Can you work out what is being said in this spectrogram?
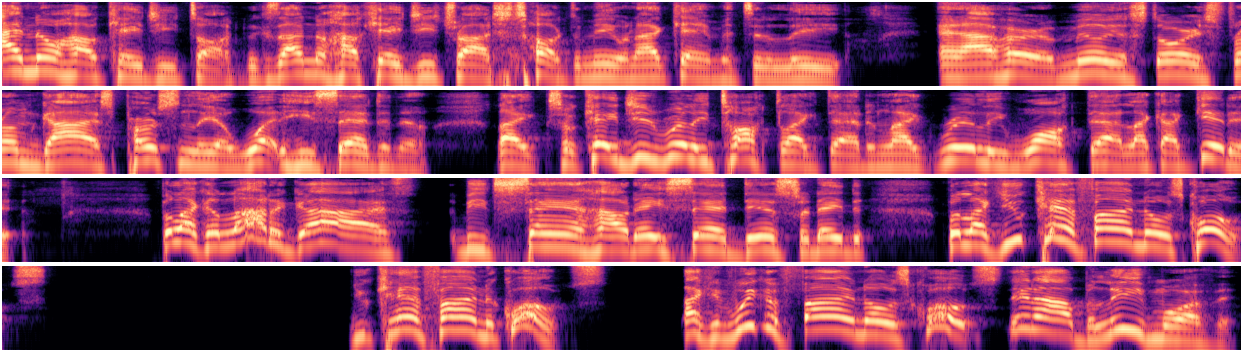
I know how KG talked because I know how KG tried to talk to me when I came into the league. And I've heard a million stories from guys personally of what he said to them. Like, so KG really talked like that and like really walked that. Like, I get it. But like a lot of guys be saying how they said this or they did. But like, you can't find those quotes. You can't find the quotes. Like, if we could find those quotes, then I'll believe more of it.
